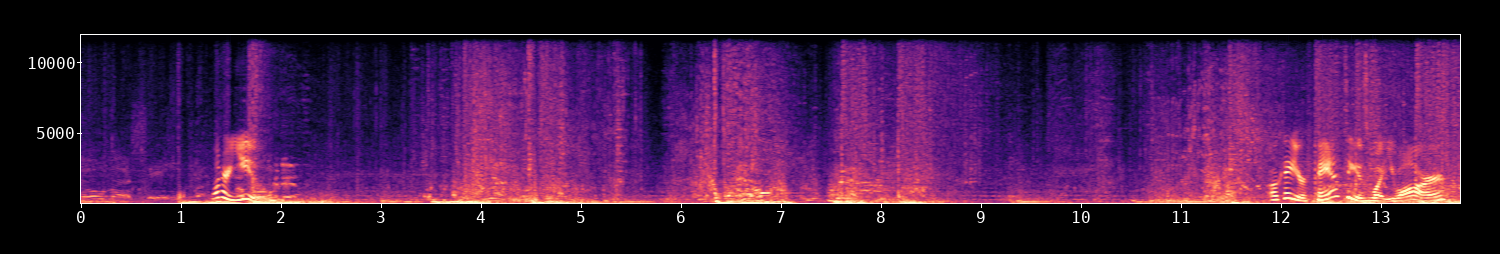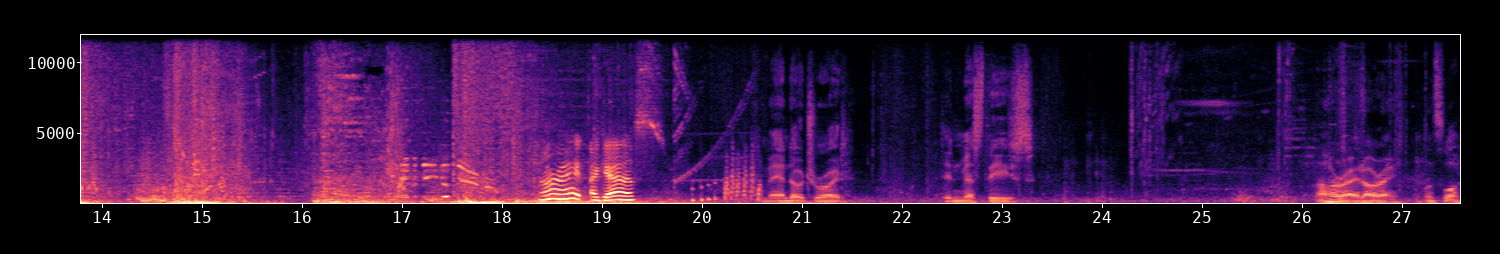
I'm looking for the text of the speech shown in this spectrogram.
No mercy. What are you? Okay, you're fancy is what you are. Alright, I guess. Commando droid. Didn't miss these. All right, all right. Let's look.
